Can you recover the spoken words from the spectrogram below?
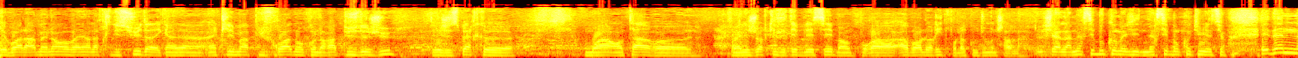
et voilà, maintenant on va aller en Afrique du Sud avec un, climat plus froid, donc on aura plus de jus. Et j'espère que moi, en tard, euh, les joueurs qui étaient blessés, ben, on pourra avoir le rythme pour la Coupe du Monde, Inch'Allah. Inch'Allah, merci beaucoup Majid, merci, bonne continuation. Et then,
